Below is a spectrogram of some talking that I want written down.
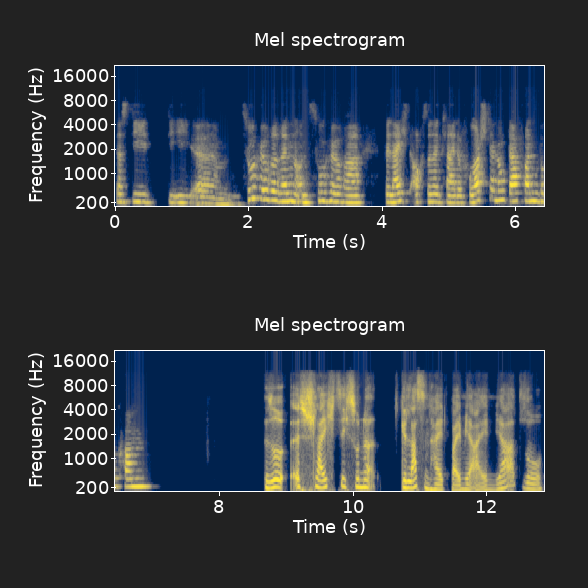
dass die, die ähm, Zuhörerinnen und Zuhörer vielleicht auch so eine kleine Vorstellung davon bekommen? Also es schleicht sich so eine Gelassenheit bei mir ein, ja, so,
